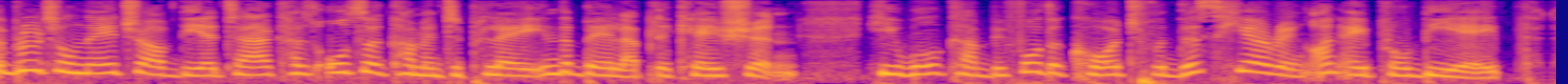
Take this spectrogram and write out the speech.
The brutal nature of the attack has also come into play in the bail application. He will come before the court for this hearing on April the 8th.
